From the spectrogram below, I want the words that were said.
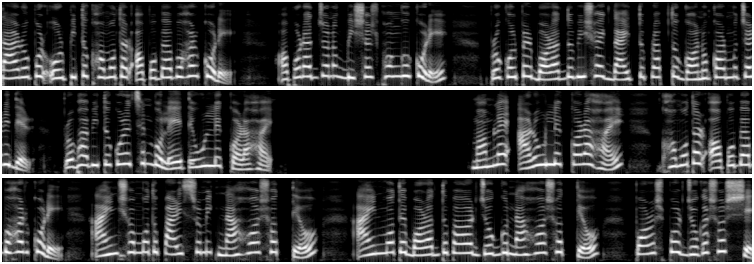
তার ওপর অর্পিত ক্ষমতার অপব্যবহার করে, অপরাধজনক বিশ্বাসভঙ্গ করে প্রকল্পের বরাদ্দ বিষয়ক দায়িত্বপ্রাপ্ত গণকর্মচারীদের প্রভাবিত করেছেন বলে এতে উল্লেখ করা হয়। মামলায় আরও উল্লেখ করা হয়, ক্ষমতার অপব্যবহার করে আইনসম্মত পারিশ্রমিক না হওয়া সত্ত্বেও, আইনমতে বরাদ্দ পাওয়ার যোগ্য না হওয়া সত্ত্বেও, পরস্পর যোগাশস্যে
